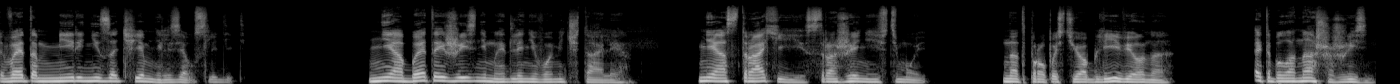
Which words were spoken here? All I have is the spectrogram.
В этом мире ни зачем нельзя уследить. Не об этой жизни мы для него мечтали. Не о страхе и сражении с тьмой. Над пропастью Обливиона. Это была наша жизнь.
